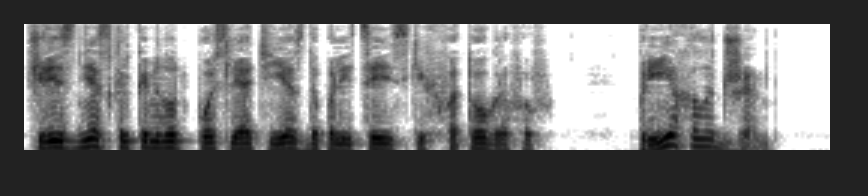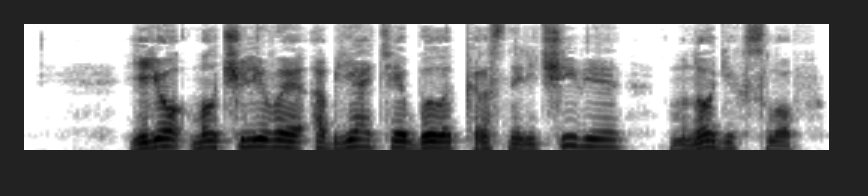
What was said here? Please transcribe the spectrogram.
через несколько минут после отъезда полицейских фотографов, приехала Джен. Ее молчаливое объятие было красноречивее многих слов.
